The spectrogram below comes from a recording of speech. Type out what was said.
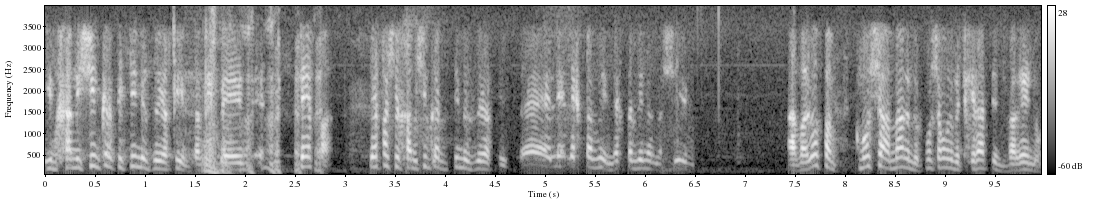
עם 50 כרטיסים מזויפים, אתה מבין? סטפה, סטפה של 50 כרטיסים מזויפים. אה, לך תבין, לך תבין אנשים. אבל עוד פעם, כמו שאמרנו, כמו שאמרנו בתחילת דברינו,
